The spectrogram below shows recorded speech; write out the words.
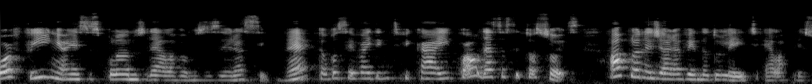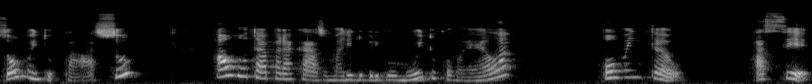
por fim a esses planos dela, vamos dizer assim, né? Então você vai identificar aí qual dessas situações. Ao planejar a venda do leite, ela apressou muito o passo. Ao voltar para casa, o marido brigou muito com ela. Ou então, a C,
